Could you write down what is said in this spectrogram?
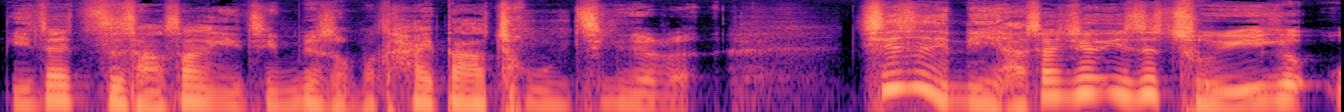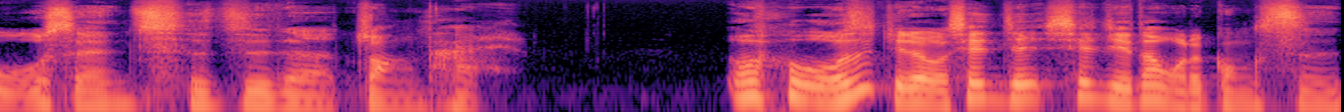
你在职场上已经没有什么太大冲劲的人，其实你好像就一直处于一个无神辞职的状态。我我是觉得我现阶现阶段我的公司。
